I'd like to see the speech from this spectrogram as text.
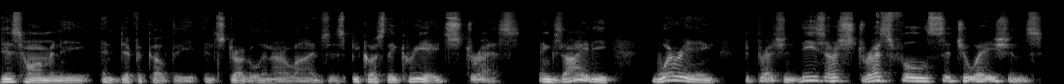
disharmony and difficulty and struggle in our lives is because they create stress, anxiety, worrying, depression. These are stressful situations.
